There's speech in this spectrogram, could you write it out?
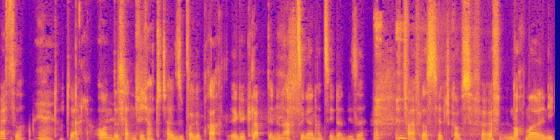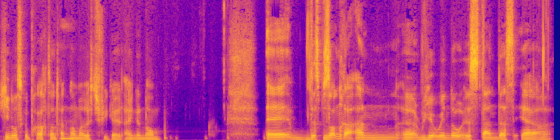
heißt so? Ja. Tochter. Und das hat natürlich auch total super gebracht, äh, geklappt. In den 80ern hat sie dann diese Five Lost Hitchcocks nochmal in die Kinos gebracht und hat Mhm. nochmal richtig viel Geld eingenommen. Äh, das Besondere an äh, Rear Window ist dann, dass er,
